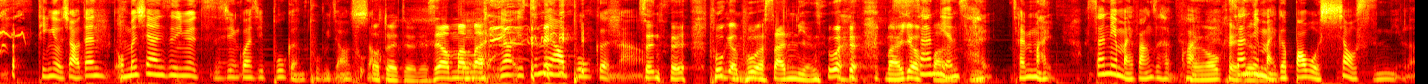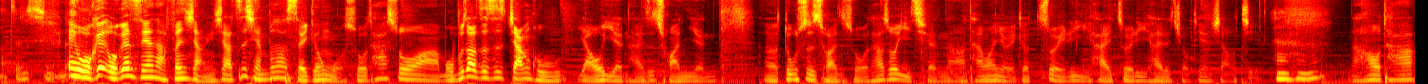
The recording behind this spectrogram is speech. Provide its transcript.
挺有效，但我们现在是因为时间关系铺梗铺比较少。哦，对对对，是要慢慢要真的要铺梗啊，真的铺梗铺了三年，为了买一个三年才才买。三年买房子很快，很 OK，三年买个包，我笑死你了，真是。哎、欸，我跟我跟 Sienna 分享一下，之前不知道谁跟我说，他说啊，我不知道这是江湖谣言还是传言，呃，都市传说。他说以前啊，台湾有一个最厉害、最厉害的酒店小姐，嗯哼，然后她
